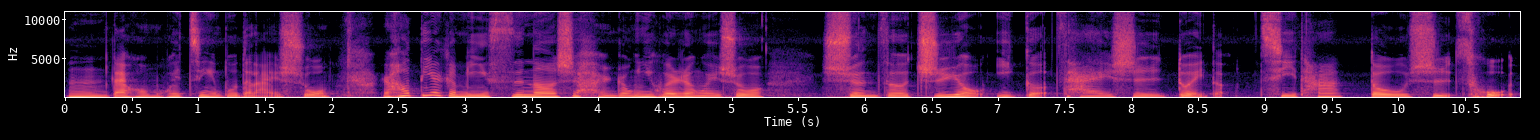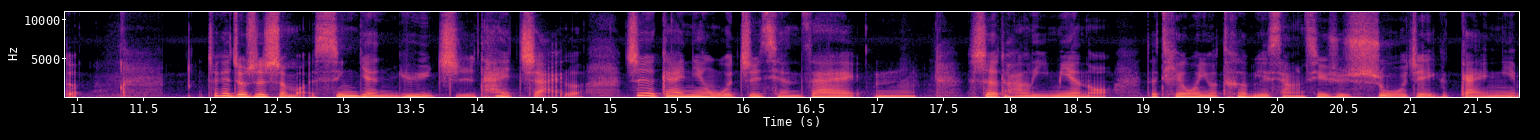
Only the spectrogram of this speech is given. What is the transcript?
嗯，待会我们会进一步的来说。然后第二个迷思呢，是很容易会认为说，选择只有一个才是对的，其他都是错的。这个就是什么？心言阈值太窄了。这个概念我之前在嗯社团里面哦的贴文有特别详细去说这个概念。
